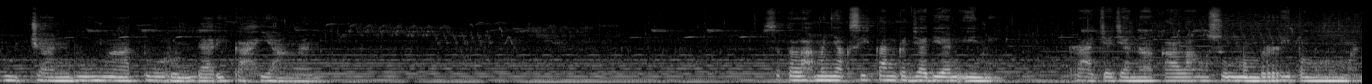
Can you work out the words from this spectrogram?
Hujan bunga turun dari kahyangan. Setelah menyaksikan kejadian ini, Raja Janaka langsung memberi pengumuman.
